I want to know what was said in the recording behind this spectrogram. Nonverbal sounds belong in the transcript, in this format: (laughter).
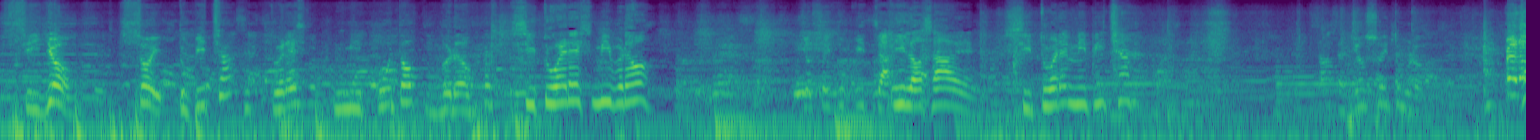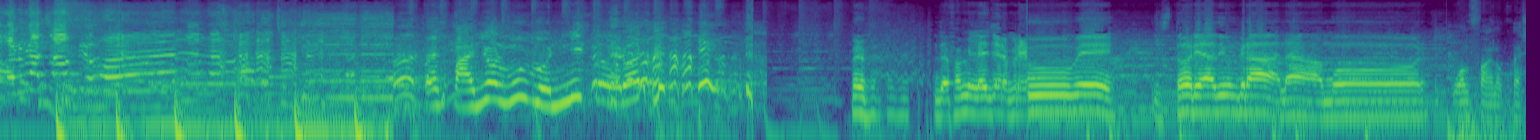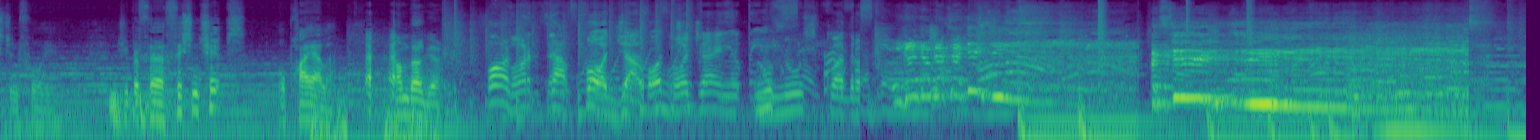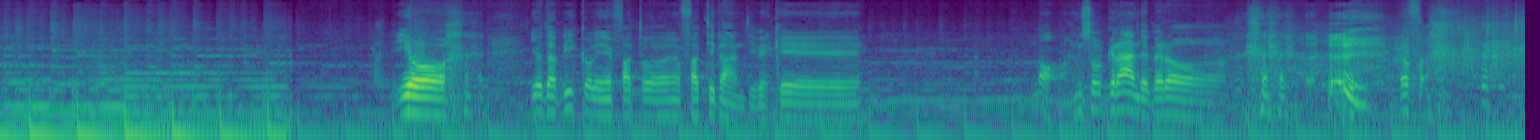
Si yo soy tu picha, Tu eres mi puto bro. Si tú eres mi bro yo soy tu pizza. y lo sabes. Si tú eres mi picha. Yo soy tu bro. Pero con una Champions. Español muy bonito, ¿verdad? Fammi leggere Juve, storia di un gran amor. One final question for you. Do you prefer fish and chips or paella? (laughs) Hamburger. Forza Foggia. Foggia in un squadro. Io, (laughs) io da piccoli ne ho, fatto- ne ho fatti tanti perché... No, non sono grande però... (laughs)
